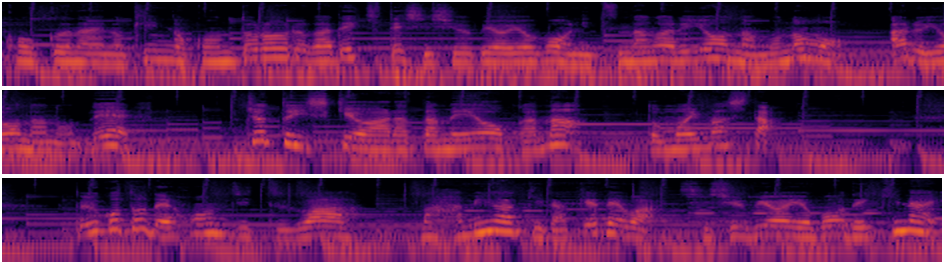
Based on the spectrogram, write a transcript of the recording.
口腔内の菌のコントロールができて歯周病予防につながるようなものもあるようなので、ちょっと意識を改めようかなと思いました。ということで本日は、まあ、歯磨きだけでは歯周病は予防できない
